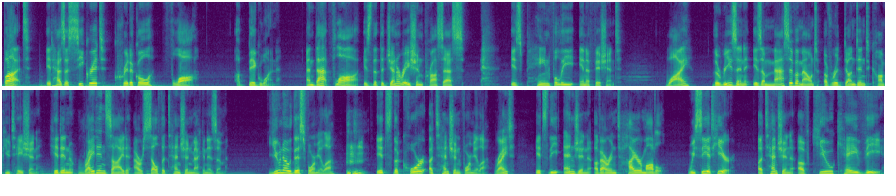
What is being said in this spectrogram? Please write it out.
But it has a secret, critical flaw. A big one. And that flaw is that the generation process is painfully inefficient. Why? The reason is a massive amount of redundant computation hidden right inside our self-attention mechanism. You know this formula. it's the core attention formula, right? It's the engine of our entire model. We see it here. Attention of QKV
